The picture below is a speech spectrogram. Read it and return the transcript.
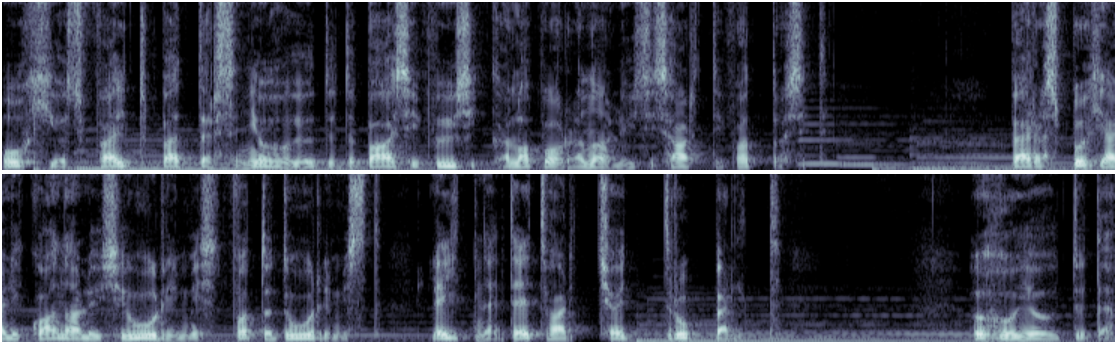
ohjus White Pattersoni õhujõudude baasi füüsikalabor analüüsis Harti fotosid. pärast põhjalikku analüüsi uurimist, fotode uurimist, leitnant Edward J Truppelt õhujõudude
